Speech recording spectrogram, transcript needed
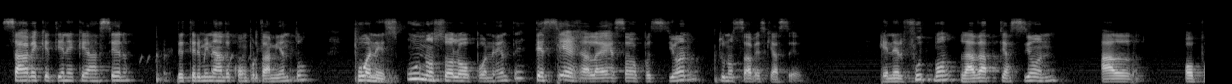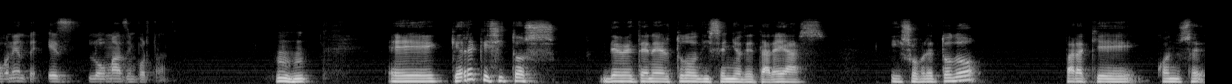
sabe que tiene que hacer determinado comportamiento, pones uno solo oponente, te cierra esa oposición, tú no sabes qué hacer. En el fútbol, la adaptación al oponente es lo más importante. Eh, ¿Qué requisitos debe tener todo diseño de tareas y sobre todo para que cuando se,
